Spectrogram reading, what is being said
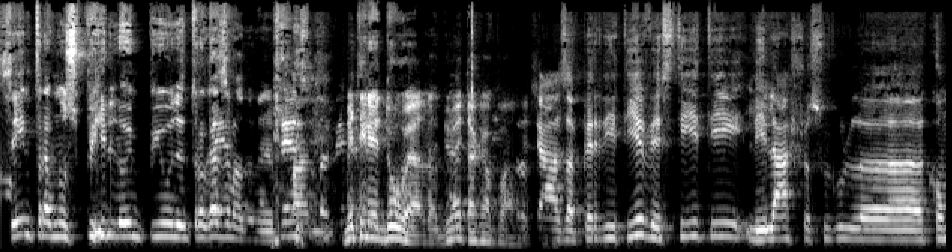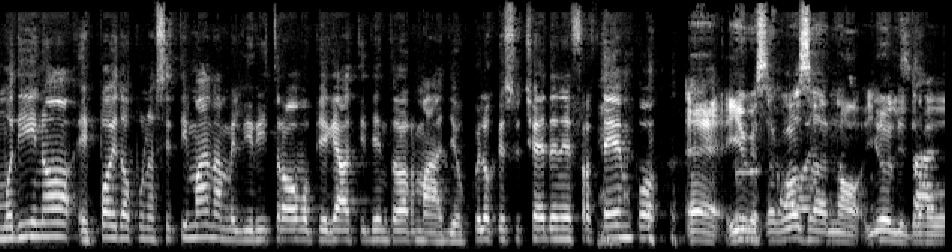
se entra uno spillo in più dentro casa, vado nel panno. Mettine due allora, diventa capace. casa per dirti io i vestiti li lascio sul uh, comodino e poi dopo una settimana me li ritrovo piegati dentro l'armadio. Quello che succede nel frattempo, eh, io questa so, cosa no, io li trovo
